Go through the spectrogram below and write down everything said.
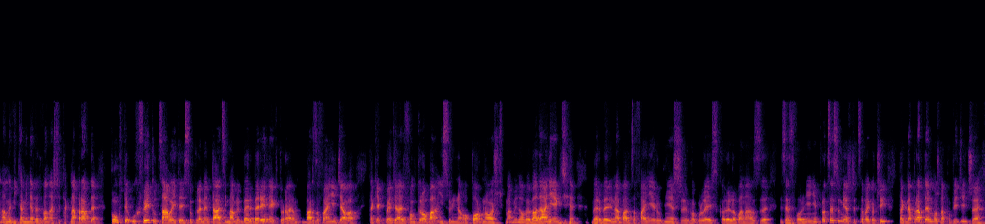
Mamy witaminę B12, tak naprawdę punkty uchwytu całej tej suplementacji. Mamy berberynę, która bardzo fajnie działa, tak jak powiedziałeś, wątroba, insulinooporność. Mamy nowe badanie, gdzie berberyna bardzo fajnie również w ogóle jest skorelowana z, ze zwolnieniem procesu miażdżycowego, czyli tak naprawdę można powiedzieć, że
